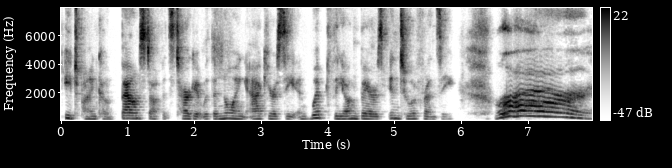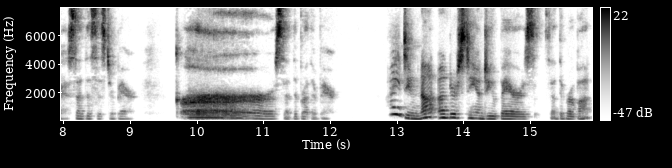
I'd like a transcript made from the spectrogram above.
Each pine cone bounced off its target with annoying accuracy and whipped the young bears into a frenzy. Roar! said the sister bear. Grrr, said the brother bear. I do not understand you bears, said the robot.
